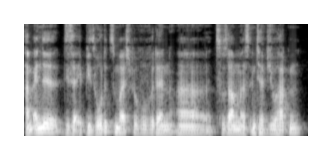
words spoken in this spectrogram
am Ende dieser Episode zum Beispiel, wo wir dann äh, zusammen das Interview hatten,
